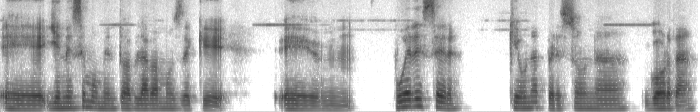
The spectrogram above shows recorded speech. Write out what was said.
Eh, y en ese momento hablábamos de que em, puede ser que una persona gorda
